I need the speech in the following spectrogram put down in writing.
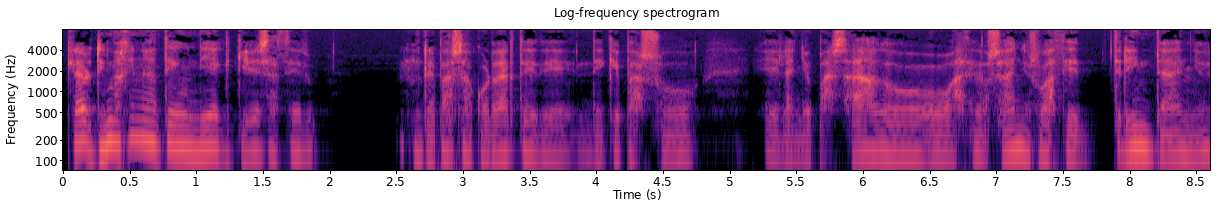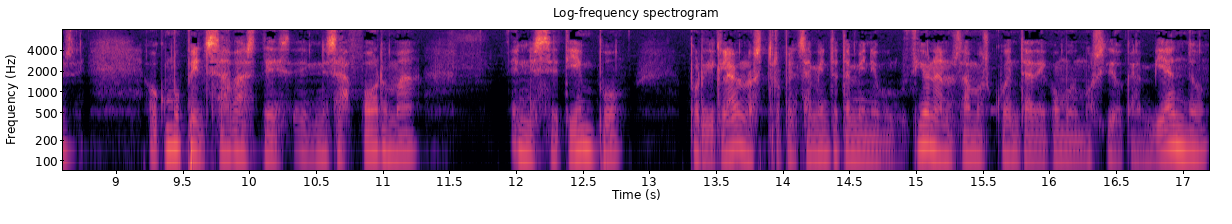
Claro, tú imagínate un día que quieres hacer un repaso, acordarte de, de qué pasó el año pasado o hace dos años o hace 30 años o cómo pensabas en esa forma en ese tiempo porque claro nuestro pensamiento también evoluciona nos damos cuenta de cómo hemos ido cambiando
